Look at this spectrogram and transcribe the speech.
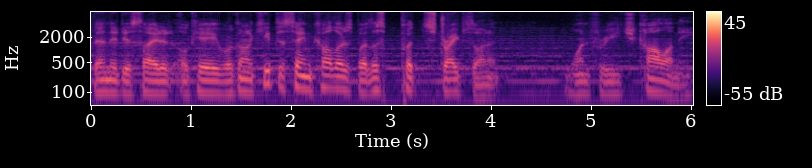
then they decided, okay, we're going to keep the same colors, but let's put stripes on it, one for each colony.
